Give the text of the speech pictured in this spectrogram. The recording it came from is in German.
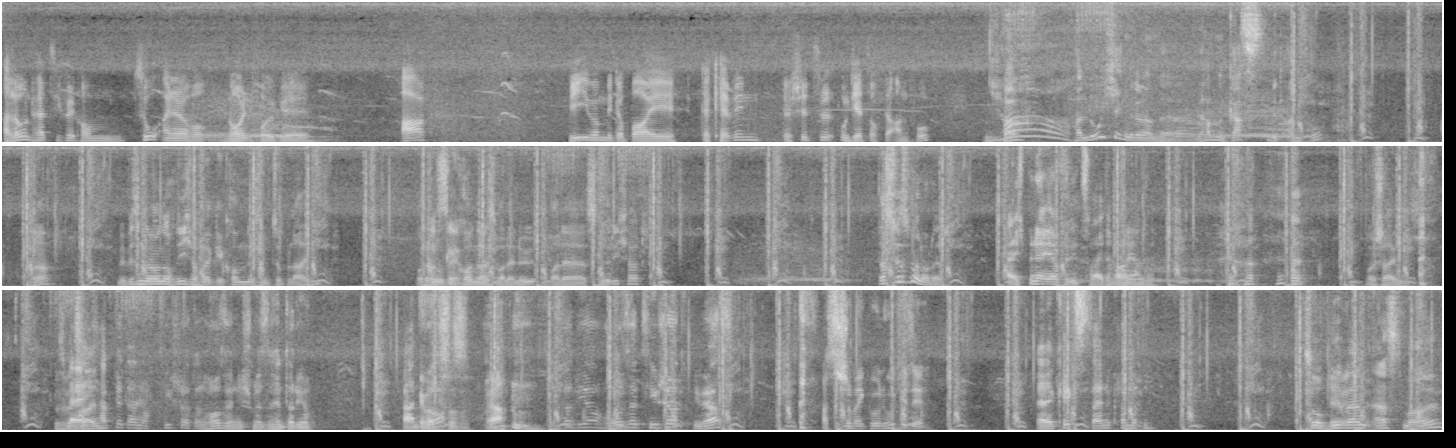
Hallo und herzlich willkommen zu einer neuen Folge Ark. Wie immer mit dabei der Kevin, der Schützel und jetzt auch der Anfo. Ja, Hallöchen miteinander. Wir haben einen Gast mit Anfo. Ja. Wir wissen nur noch nicht, ob er gekommen ist, um zu bleiben. Oder Das nur gekommen ist, weil er, nö weil er es nötig hat. Das wissen wir noch nicht. Ja, ich bin ja eher für die zweite Variante. Wahrscheinlich. Das wird Äh, ich sein. hab dir da noch T-Shirt und Hose hingeschmissen hinter dir. Antwort? Ja? Hinter dir, Hose, T-Shirt, wie wär's? Hast du schon meinen coolen Hut gesehen? Äh, Kicks, deine Klamotten. So, wir werden erstmal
